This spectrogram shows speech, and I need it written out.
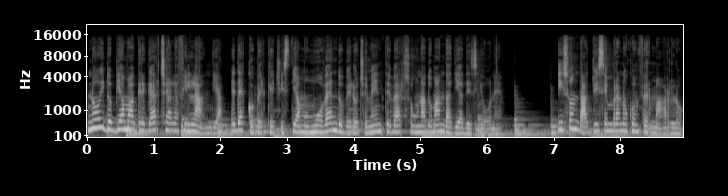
Noi dobbiamo aggregarci alla Finlandia ed ecco perché ci stiamo muovendo velocemente verso una domanda di adesione. I sondaggi sembrano confermarlo.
